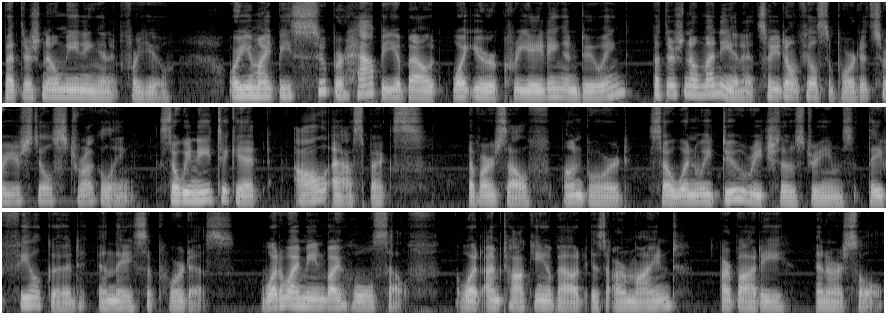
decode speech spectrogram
but there's no meaning in it for you. Or you might be super happy about what you're creating and doing, but there's no money in it, so you don't feel supported, so you're still struggling. So we need to get all aspects of ourself on board so when we do reach those dreams, they feel good and they support us. What do I mean by whole self? What I'm talking about is our mind, our body, and our soul.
